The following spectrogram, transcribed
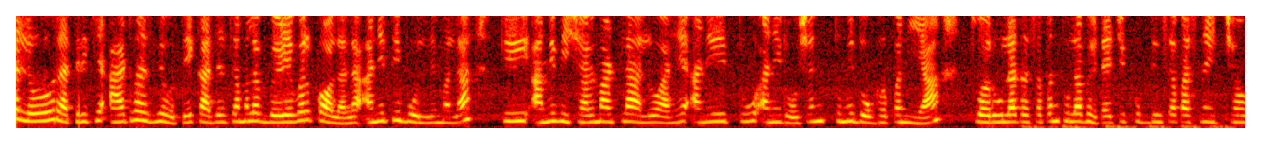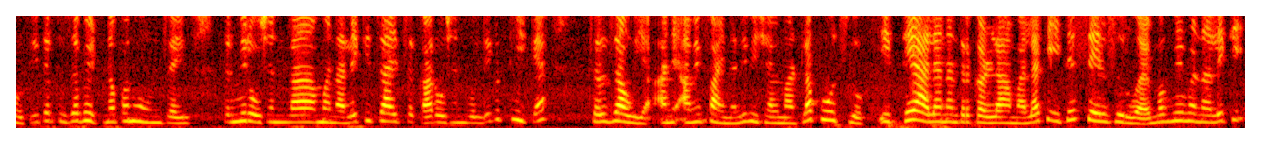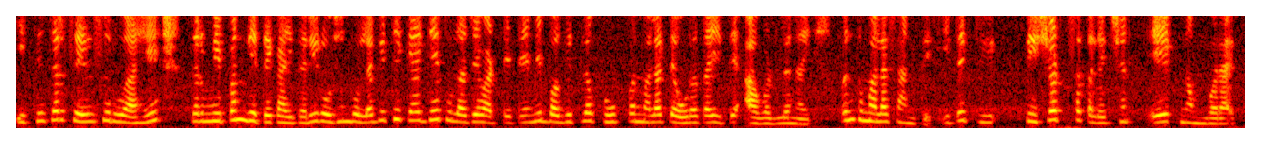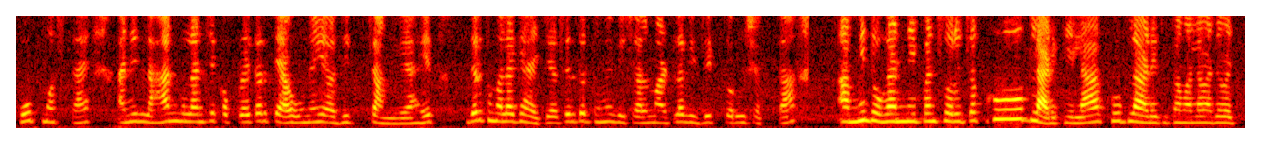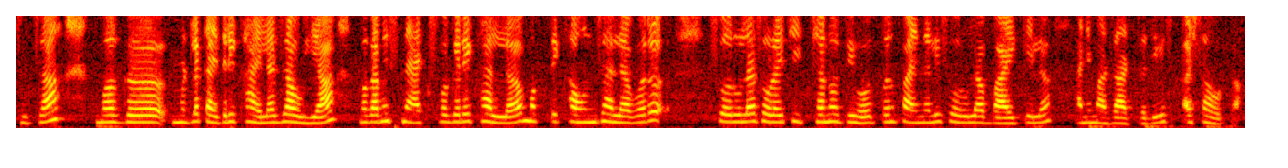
Hello, रात्रीचे आठ वाजले होते. काजलचा मला वेळेवर कॉल आला आणि ती बोलली मला, की "आम्ही विशाल मार्टला आलो आहे आणि तू आणि रोशन तुम्ही दोघं पण या. स्वरूला तसं पण तुला भेटायची खूप दिवसापासून इच्छा होती, तर तुझं भेटणं पण होऊन जाईल." तर मी रोशनला म्हणाले, की "जायचं का?" रोशन बोलले, की "ठीक आहे, चल जाऊया." आणि आम्ही फायनली विशाल मार्टला पोहोचलो. इथे आल्यानंतर कळलं आम्हाला, की इथे सेल सुरू आहे. मग मी म्हणाले, की "इथे जर सेल सुरू आहे, तर मी पण घेते काहीतरी." रोशन बोलला, की "ठीक आहे, घे तुला जे वाटते ते." मी बघितलं खूप, पण मला तेवढं काही इथे आवडलं नाही. पण तुम्हाला सांगते, इथे टी टी-शर्ट्सचं कलेक्शन एक नंबर आहे. खूप मस्त आहे आणि लहान मुलांचे कपडे तर त्याहूनही अधिक चांगले आहेत. जर तुम्हाला घ्यायचे असेल, तर तुम्ही विशाल मार्टला व्हिजिट करू शकता. आम्ही दोघांनी पण स्वरूचा खूप लाड केला. खूप लाड येत होता मला माझ्या बच्चूचा. मग अ, म्हटलं काहीतरी खायला जाऊया. मग आम्ही स्नॅक्स वगैरे खाल्लं. मग ते खाऊन झाल्यावर स्वरूला सोडायची इच्छा नव्हती होत, पण फायनली स्वरूला बाय केलं आणि माझा आजचा दिवस असा होता.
